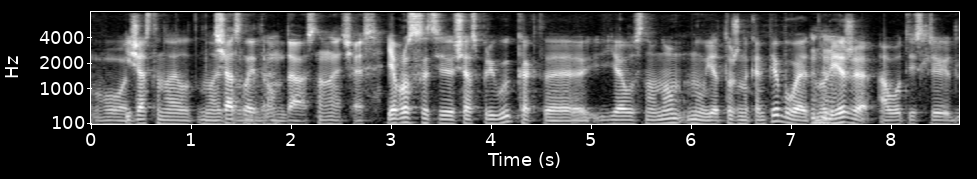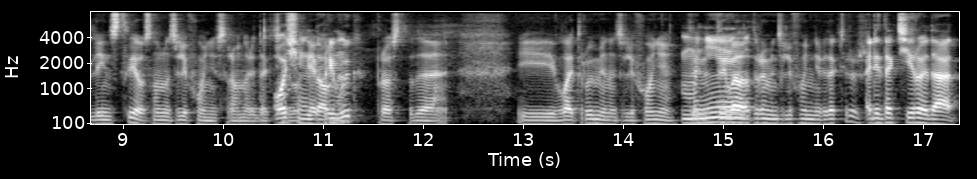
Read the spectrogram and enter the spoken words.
Вот. И сейчас ты на, на Сейчас Lightroom, да? да, основная часть. Я просто, кстати, сейчас привык как-то, я в основном, ну, я тоже на компе бывает, но mm-hmm. реже, а вот если для инсты, я в основном на телефоне все равно редактирую. Очень Я удобно. привык просто, да. И в Lightroom на телефоне. Мне... Ты, ты в Lightroom на телефоне не редактируешь? Редактирую, да.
